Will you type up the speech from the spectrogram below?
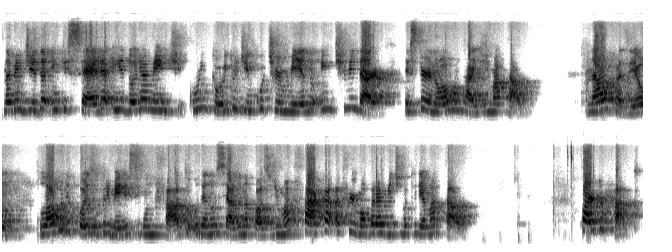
na medida em que séria e idôneamente, com o intuito de incutir medo e intimidar, externou a vontade de matá-lo. Na ocasião, logo depois do primeiro e segundo fato, o denunciado, na posse de uma faca, afirmou para a vítima que iria matá-la. Quarto fato.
